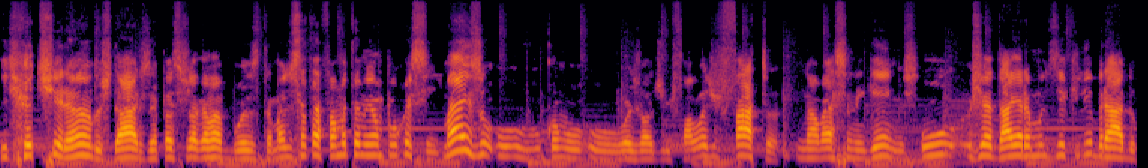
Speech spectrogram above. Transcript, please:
ir retirando os dados, depois você jogava Búzios. Mas de certa forma também é um pouco assim. Mas, o, o- como o Oswaldinho falou, de fato, na Western Games, o Jedi era muito desequilibrado.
